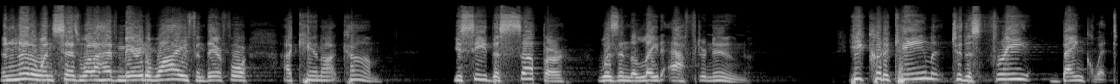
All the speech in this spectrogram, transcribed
And another one says, well, I have married a wife and therefore I cannot come. You see, the supper was in the late afternoon. He could have came to this free banquet.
